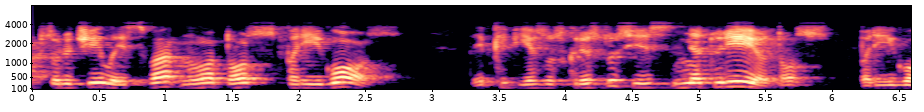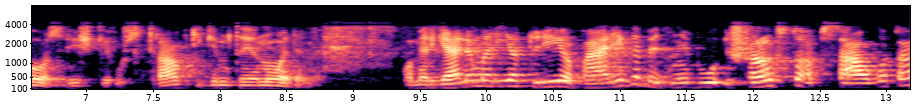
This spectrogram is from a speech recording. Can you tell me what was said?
absoliučiai laisva nuo tos pareigos. Taip kaip Jėzus Kristus, jis neturėjo tos pareigos, reiškia, užsitraukti gimtąją nuodėmę. O mergelė Marija turėjo pareigą, bet jinai buvo iš anksto apsaugota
